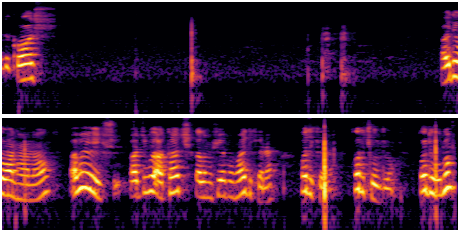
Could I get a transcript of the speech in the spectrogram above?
Hadi koş. Haydi Van Hanalt. Abi acı bir atağa çıkalım şey yapalım. Haydi Kerem. Hadi Kerem. Hadi çocuğum. Hadi oğlum.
